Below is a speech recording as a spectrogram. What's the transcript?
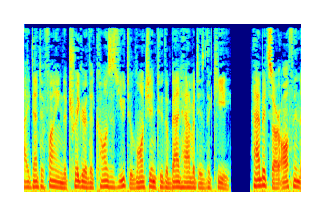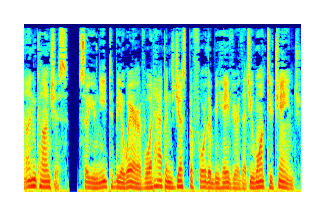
Identifying the trigger that causes you to launch into the bad habit is the key. Habits are often unconscious, so you need to be aware of what happens just before the behavior that you want to change.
